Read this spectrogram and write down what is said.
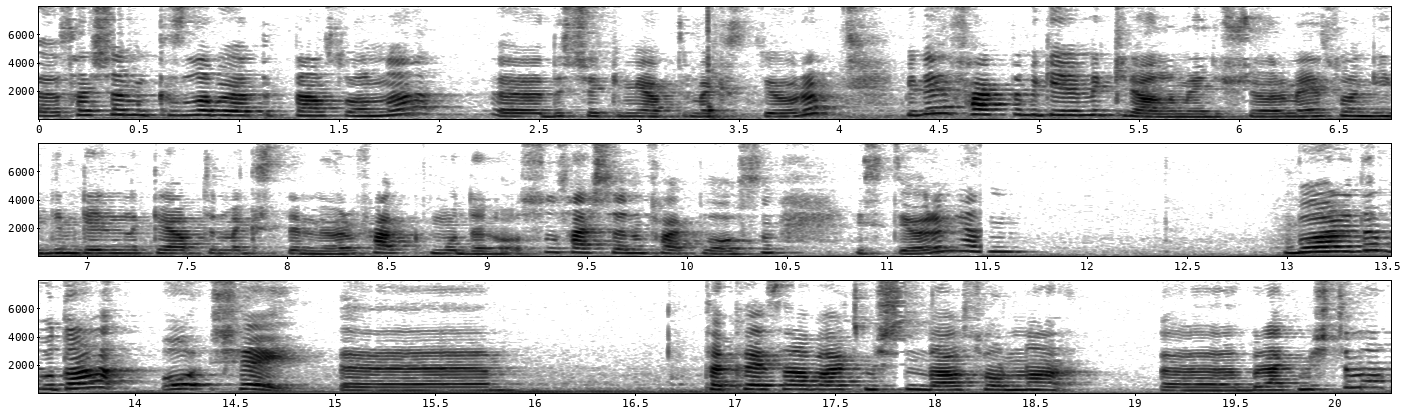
Ee, saçlarımı kızıla boyattıktan sonra e, dış çekim yaptırmak istiyorum. Bir de farklı bir gelinlik kiralamayı düşünüyorum. En son giydiğim gelinlikle yaptırmak istemiyorum. Farklı model olsun, saçlarım farklı olsun istiyorum. Bu arada bu da o şey... E, takı hesabı açmıştım daha sonra e, bırakmıştım o.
